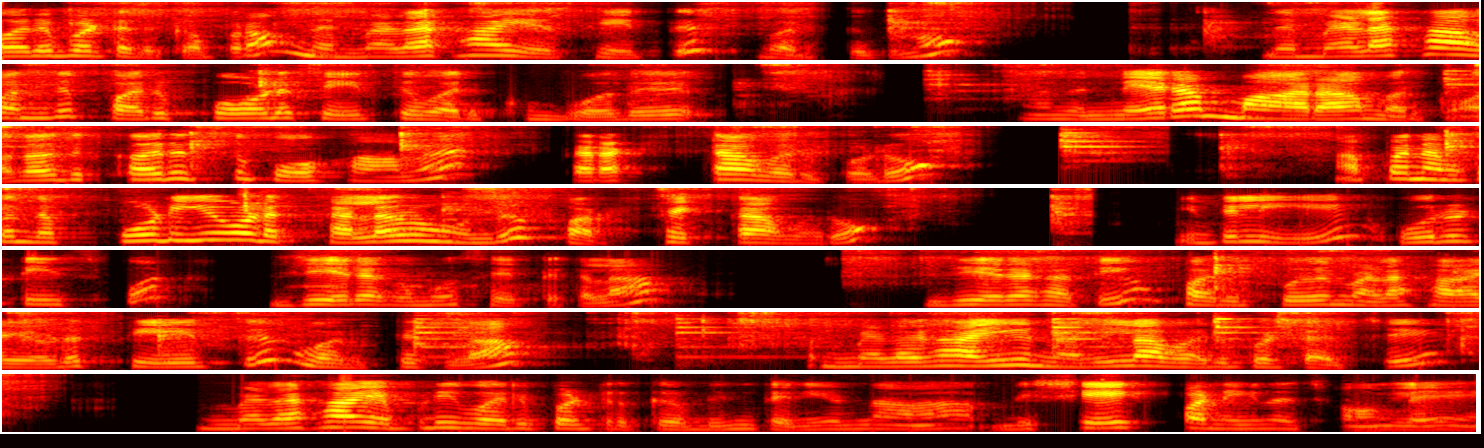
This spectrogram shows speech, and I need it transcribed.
வறுபட்டதுக்கு அப்புறம் இந்த மிளகாயை சேர்த்து வறுத்துக்கணும். இந்த மிளகாய் வந்து பருப்போடு சேர்த்து வறுக்கும் போது அந்த நிறம் மாறாம இருக்கும். அதாவது கருத்து போகாம கரெக்டா வறுபடும். அப்போ நமக்கு அந்த பொடியோட கலரும் வந்து பர்ஃபெக்டாக வரும். இதுலேயே ஒரு டீஸ்பூன் ஜீரகமும் சேர்த்துக்கலாம். ஜீரகத்தையும் பருப்பு மிளகாயோட சேர்த்து வறுத்துக்கலாம். மிளகாயும் நல்லா வறுபட்டாச்சு. மிளகாய் எப்படி வறுபட்டுருக்கு அப்படின்னு தெரியும்னா இப்படி ஷேக் பண்ணிங்கன்னு வச்சுக்கோங்களேன்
